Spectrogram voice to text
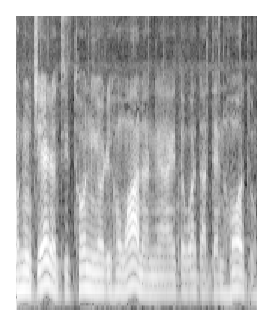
Onu jera zi toni yori hawana ne ay da wada den hodu.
